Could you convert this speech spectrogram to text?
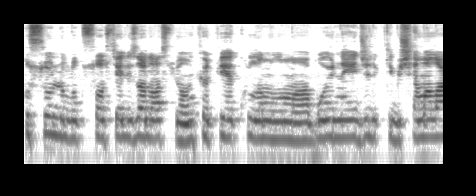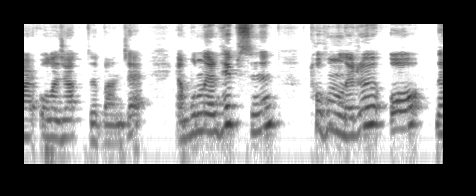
kusurluluk, sosyal izolasyon, kötüye kullanılma, boyun eğicilik gibi şemalar olacaktı bence. Yani bunların hepsinin tohumları o e,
